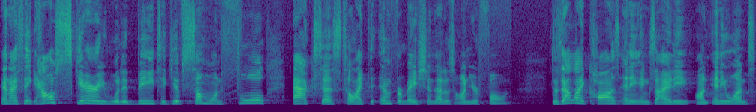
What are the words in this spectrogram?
And I think, how scary would it be to give someone full access to like the information that is on your phone? Does that like cause any anxiety on anyone's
